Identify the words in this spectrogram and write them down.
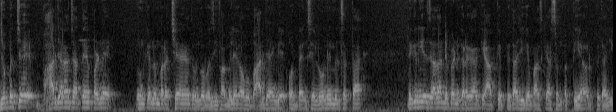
जो बच्चे बाहर जाना चाहते हैं पढ़ने, उनके नंबर अच्छे हैं तो उनको वजीफ़ा मिलेगा, वो बाहर जाएँगे और बैंक से लोन भी मिल सकता। है लेकिन ये ज़्यादा डिपेंड करेगा कि आपके पिताजी के पास क्या संपत्ति है और पिताजी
